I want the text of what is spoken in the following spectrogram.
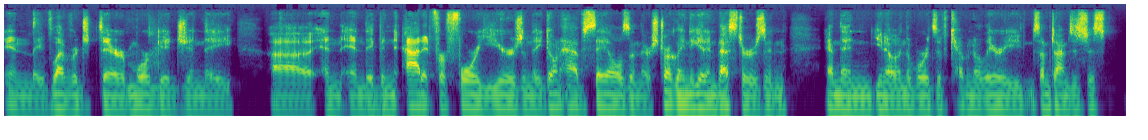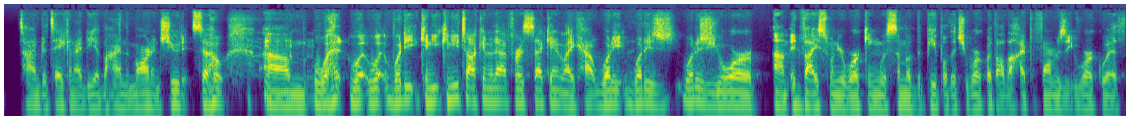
and they've leveraged their mortgage and they uh, and and they've been at it for four years and they don't have sales and they're struggling to get investors and and then you know in the words of Kevin O'Leary, sometimes it's just time to take an idea behind the barn and shoot it. So, um, what, what, what, what do you, can you, can you talk into that for a second? Like how, what, you, what is, what is your um, advice when you're working with some of the people that you work with, all the high performers that you work with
